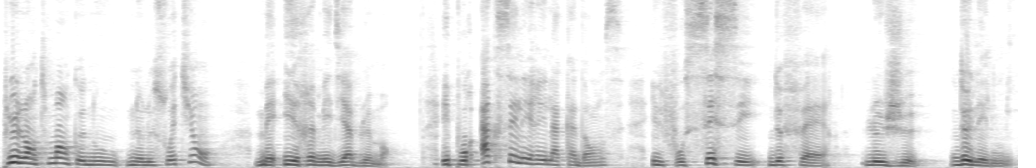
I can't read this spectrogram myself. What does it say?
Plus lentement que nous ne le souhaitions, mais irrémédiablement. Et pour accélérer la cadence, il faut cesser de faire le jeu de l'ennemi.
